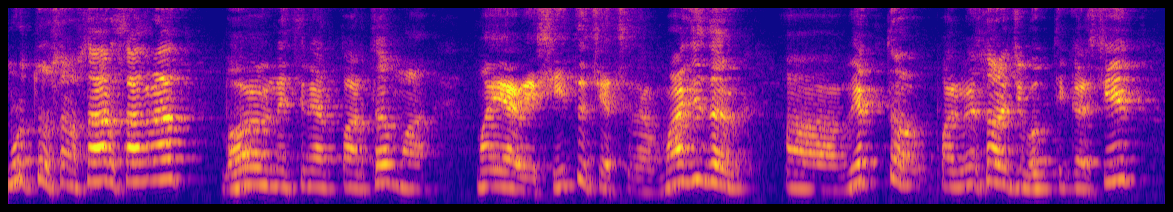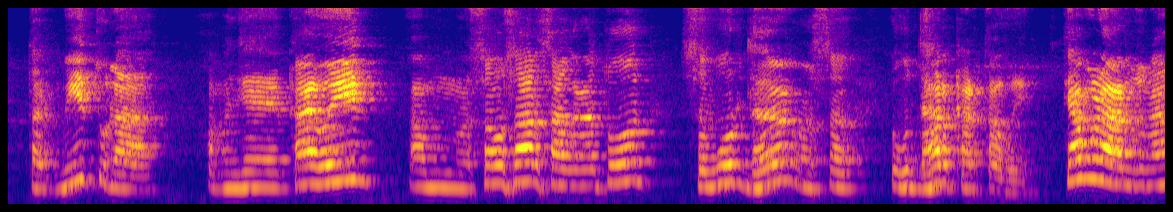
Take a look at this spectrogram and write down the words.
मृत्यू संसार सागरात भव पार्थ मा मायावेशीत चेतना. माझी जर व्यक्त परमेश्वराची भक्ती करशील तर मी तुला म्हणजे काय होईल? संसार सागरातून समोर धर स उद्धार करता होईल. त्यामुळे अर्जुना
